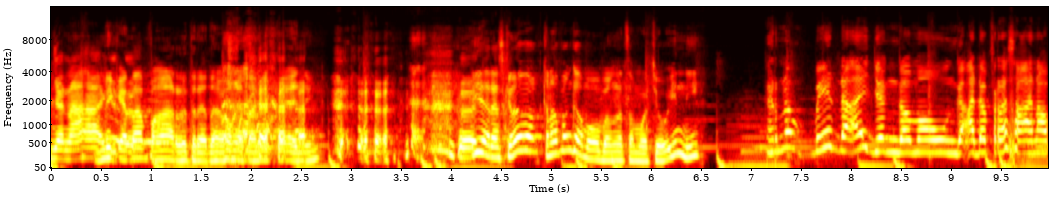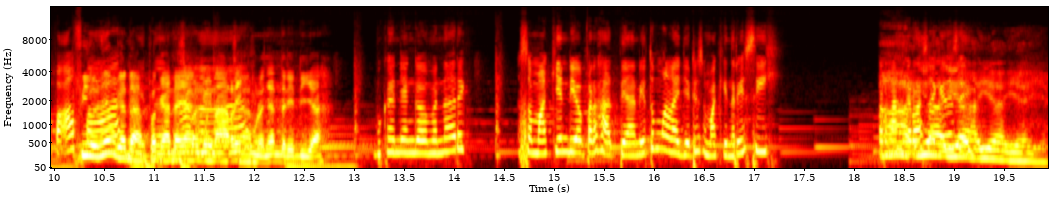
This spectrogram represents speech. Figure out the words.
Nyanaha Ini gitu. kita pengaruh ternyata emang teh, anjing. iya, Res, kenapa kenapa nggak mau banget sama cowok ini? Karena beda aja nggak mau nggak ada perasaan apa-apa Feel-nya nggak dapet. Gak ada yang menarik sebenarnya dari dia. bukan yang nggak menarik semakin dia perhatian itu malah jadi semakin risih pernah Ah, ngerasa iya, gitu iya, sih Iya, iya, iya,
